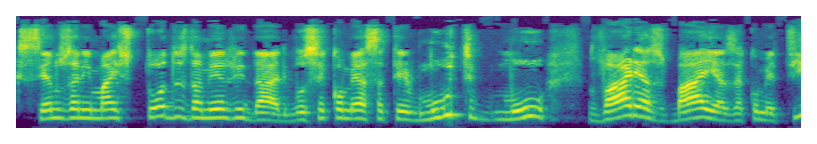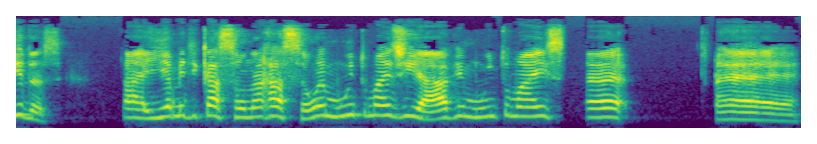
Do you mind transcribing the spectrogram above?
sendo os animais todos da mesma idade, você começa a ter multi, mu, várias baias acometidas, aí a medicação na ração é muito mais viável, muito mais é, é,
